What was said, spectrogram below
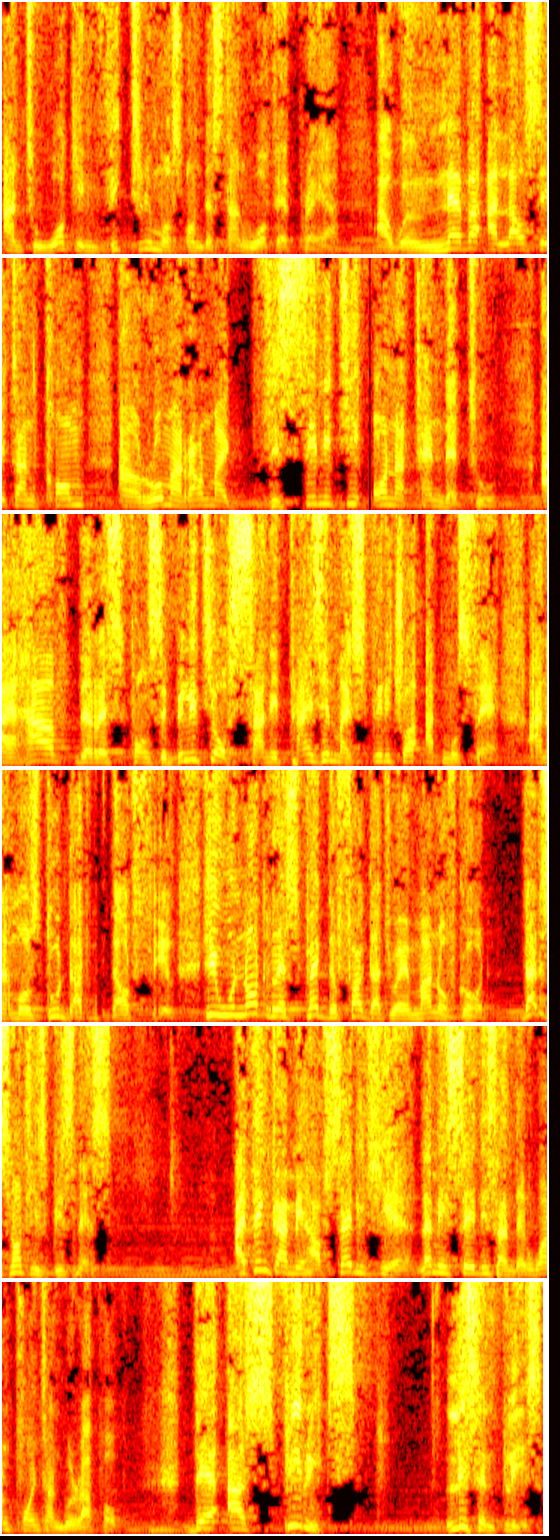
and to walk in victory must understand warfare prayer. I will never allow Satan come and roam around my vicinity unattended to. I have the responsibility of sanitizing my spiritual atmosphere and I must do that without fail. He will not respect the fact that you are a man of God. That is not his business. I think I may have said it here. Let me say this and then one point and we'll wrap up. There are spirits Listen, please.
